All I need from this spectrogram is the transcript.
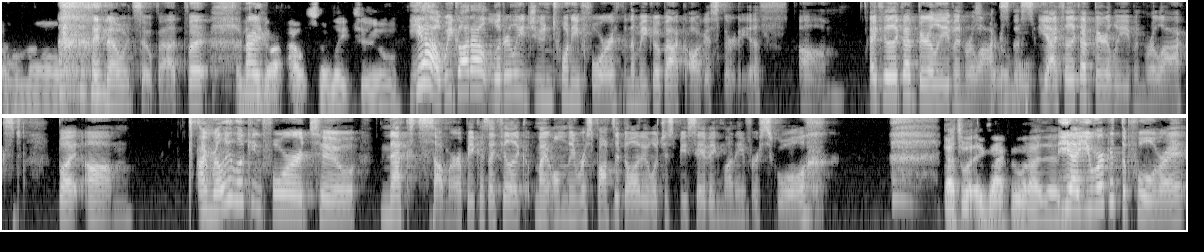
Oh no! I know it's so bad, but And then Alright. we got out so late too. yeah, we got out literally June 24th and then we go back August 30th. Um I feel like I've barely even relaxed this. Yeah, I feel like I've barely even relaxed. But um I'm really looking forward to next summer because I feel like my only responsibility will just be saving money for school. That's what exactly what I did. yeah, you work at the pool, right?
